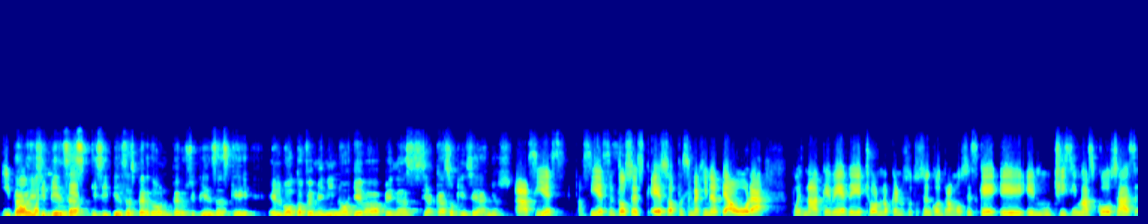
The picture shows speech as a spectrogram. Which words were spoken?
Y claro, y si piensas, y si piensas, perdón, pero si piensas que el voto femenino llevaba apenas, si acaso, 15 años. Así es, Así es. Entonces, eso, pues imagínate ahora, pues nada que ver. De hecho, lo que nosotros encontramos es que eh, en muchísimas cosas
